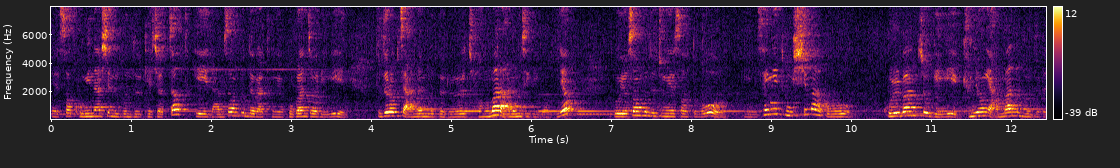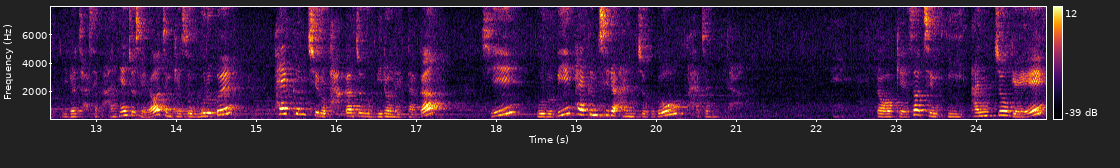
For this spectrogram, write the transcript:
그에서 고민하시는 분들 계셨죠? 특히 남성분들 같은 경우 고관절이 부드럽지 않은 분들은 정말 안 움직이거든요. 그리고 여성분들 중에서도 이 생리통이 심하고 골반 쪽이 균형이 안 맞는 분들은 이런 자세 많이 해주세요. 지금 계속 무릎을 팔꿈치로 바깥쪽으로 밀어냈다가 다시 무릎이 팔꿈치를 안쪽으로 가져옵니다. 네, 이렇게 해서 지금 이 안쪽에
